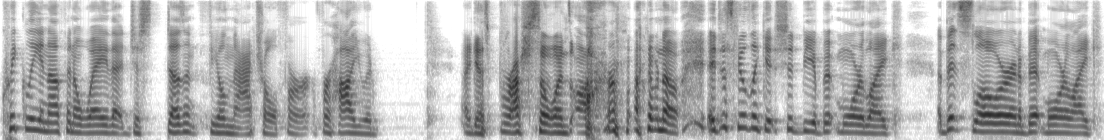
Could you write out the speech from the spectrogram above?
quickly enough in a way that just doesn't feel natural for for how you would I guess brush someone's arm. I don't know. It just feels like it should be a bit more like a bit slower and a bit more like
